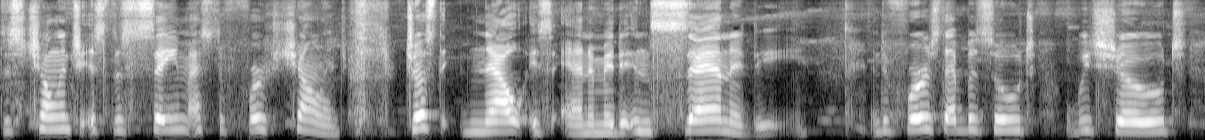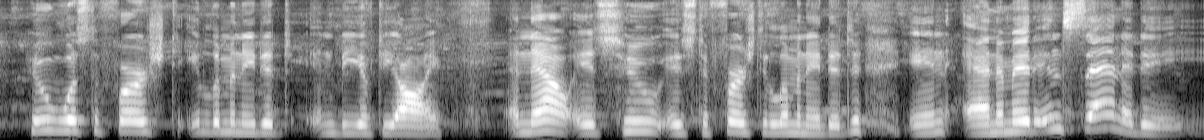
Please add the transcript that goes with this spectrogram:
this challenge is the same as the first challenge, just now is animated insanity. In the first episode, we showed who was the first eliminated in BFDI, and now it's who is the first eliminated in animated insanity.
